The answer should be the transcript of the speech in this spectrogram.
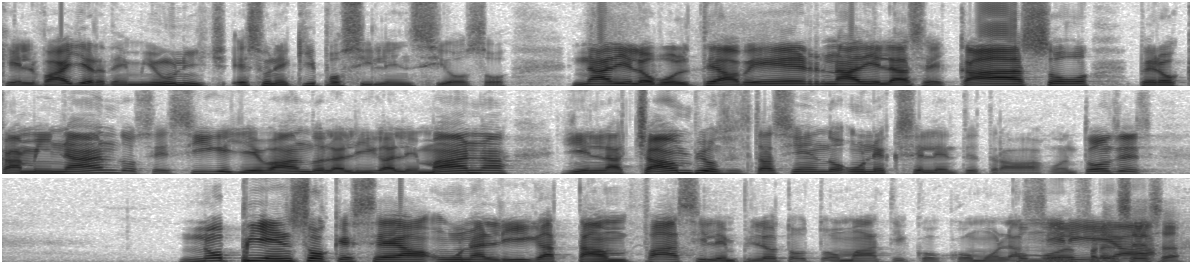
que el Bayern de Múnich es un equipo silencioso. Nadie lo voltea a ver, nadie le hace caso, pero caminando se sigue llevando la liga alemana y en la Champions está haciendo un excelente trabajo. Entonces, no pienso que sea una liga tan fácil en piloto automático como la francesa.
